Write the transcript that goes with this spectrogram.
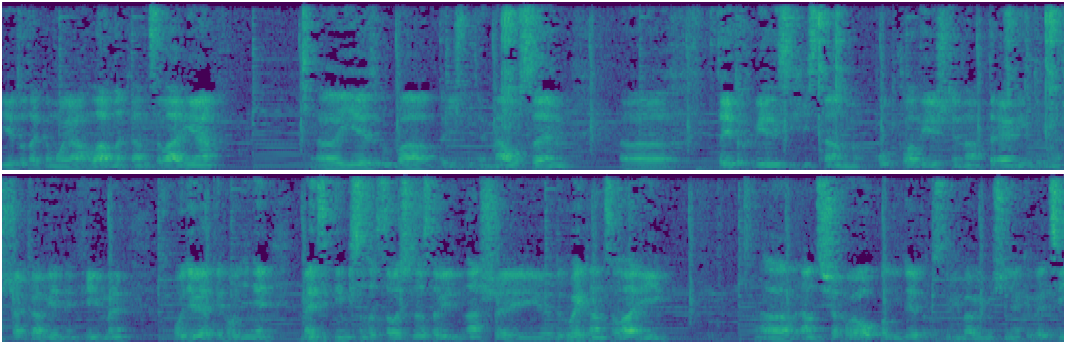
je to taká moja hlavná kancelária, e, je zhruba 3 na 8. E, v tejto chvíli si chystám podklady ešte na tréning, ktorý nás čaká v jednej firme o 9 hodine. Medzi tým by som sa chcel ešte zastaviť v našej druhej kancelárii, v rámci šachového obchodu, kde proste vybavím ešte nejaké veci.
